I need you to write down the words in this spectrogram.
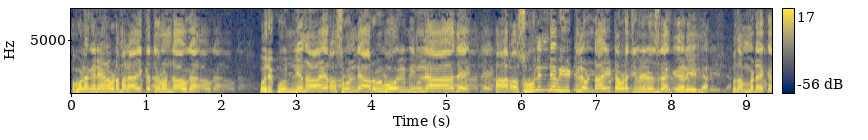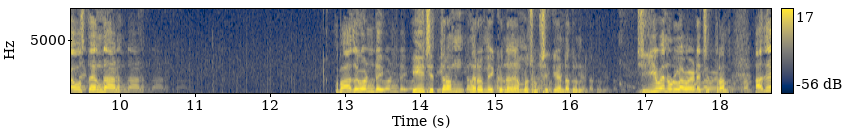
അപ്പോൾ എങ്ങനെയാണ് അവിടെ മലായിക്കത്തുകൾ ഉണ്ടാവുക ഒരു കുഞ്ഞു നായ റസൂലിന്റെ അറിവ് പോലും ഇല്ലാതെ ആ റസൂലിന്റെ വീട്ടിലുണ്ടായിട്ട് അവിടെ ജീവിതം ഇസ്ലാം കയറിയില്ല. അപ്പൊ നമ്മുടെയൊക്കെ അവസ്ഥ എന്താണ്? അപ്പൊ അതുകൊണ്ട് ഈ ചിത്രം നിർമ്മിക്കുന്നത് നമ്മൾ സൂക്ഷിക്കേണ്ടതുണ്ട്. ജീവനുള്ളവയുടെ ചിത്രം. അത്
